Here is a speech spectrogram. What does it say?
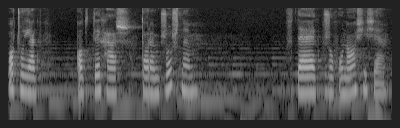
Poczuj, jak oddychasz torem brzusznym. Wdech, brzuch unosi się.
